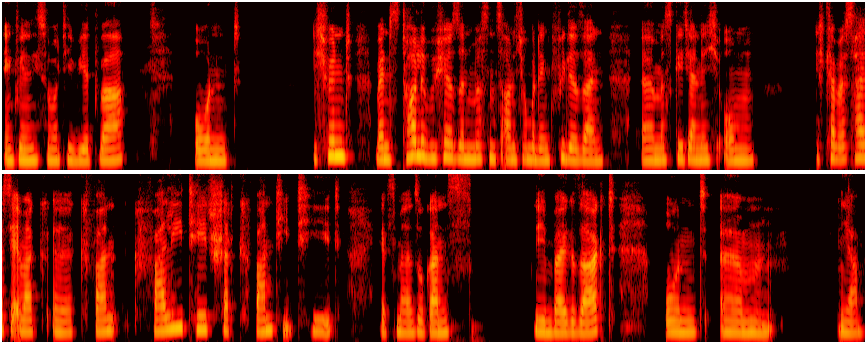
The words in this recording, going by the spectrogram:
irgendwie nicht so motiviert war. Und ich finde, wenn's tolle Bücher sind, müssen's auch nicht unbedingt viele sein. Ähm, es geht ja nicht um ich glaube, es heißt ja immer äh, Qualität statt Quantität, jetzt mal so ganz nebenbei gesagt. Und, ähm, ja.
